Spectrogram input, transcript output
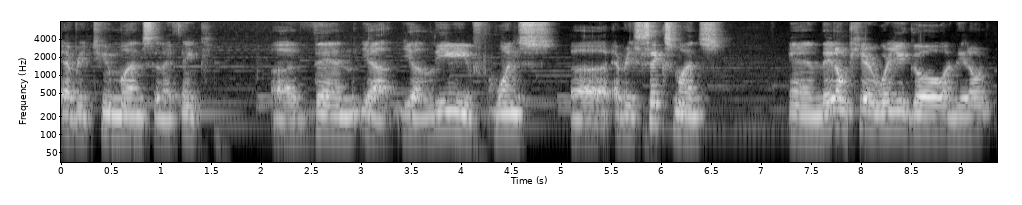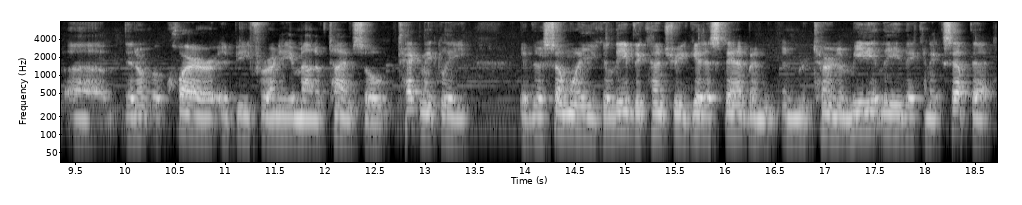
every two months, and I think uh, then yeah, you leave once uh, every six months, and they don't care where you go, and they don't uh, they don't require it be for any amount of time. So technically, if there's some way you can leave the country, get a stamp, and, and return immediately, they can accept that.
